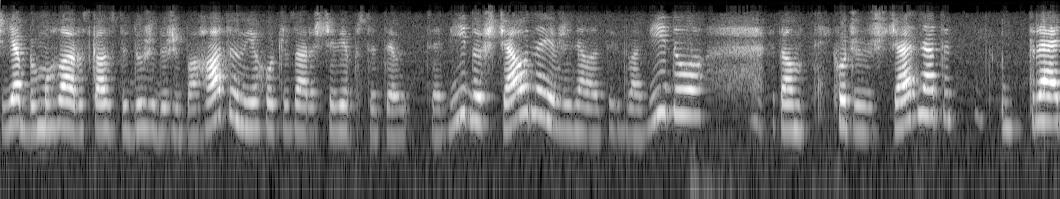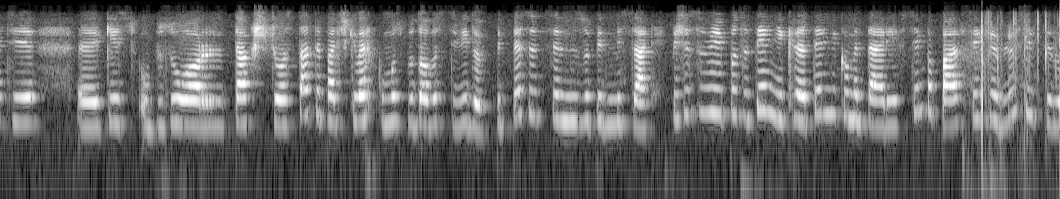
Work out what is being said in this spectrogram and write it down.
Я би могла розказувати дуже-дуже багато, але я хочу зараз ще випустити це відео, ще одне, я вже зняла цих два відео. Там хочу ще зняти третє, е, якийсь обзор. Так що ставте пальчики вверх, кому сподобалось відео. Підписуйтесь внизу під сайт. Пишіть свої позитивні і креативні коментарі. Всім па-па, всіх люблю, всіх цілую.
